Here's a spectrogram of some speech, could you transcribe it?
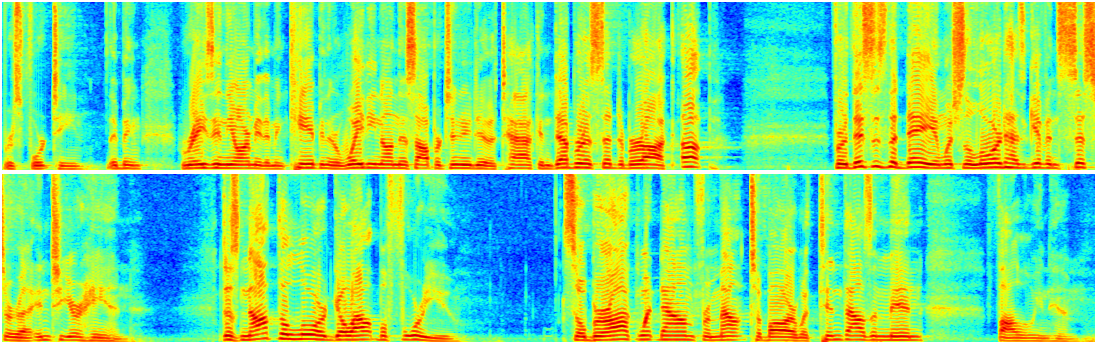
Verse 14. They've been raising the army, they've been camping, they're waiting on this opportunity to attack. And Deborah said to Barak, Up, for this is the day in which the Lord has given Sisera into your hand. Does not the Lord go out before you? So Barak went down from Mount Tabor with 10,000 men following him.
